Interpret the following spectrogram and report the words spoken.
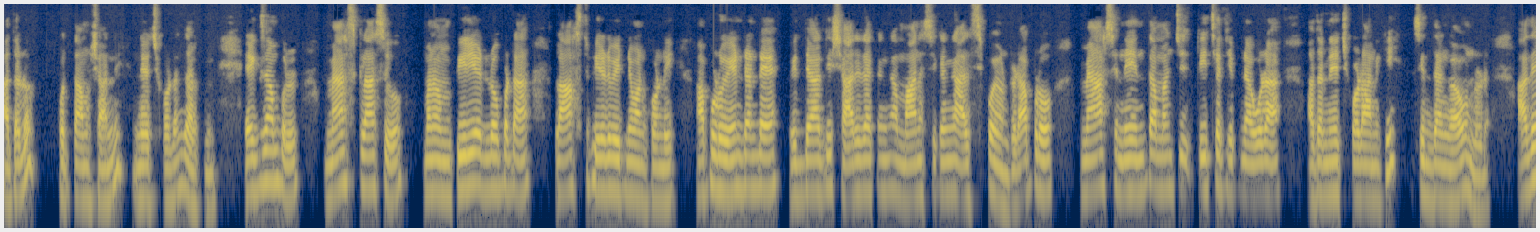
అతడు కొత్త అంశాన్ని నేర్చుకోవడం జరుగుతుంది. ఎగ్జాంపుల్ మ్యాథ్స్ క్లాసు మనం పీరియడ్ లోపల లాస్ట్ పీరియడ్ పెట్టినాం అనుకోండి. అప్పుడు ఏంటంటే విద్యార్థి శారీరకంగా మానసికంగా అలసిపోయి ఉంటాడు. అప్పుడు మ్యాథ్స్ ఎంత మంచి టీచర్ చెప్పినా కూడా అతను నేర్చుకోవడానికి సిద్ధంగా ఉండడు. అదే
